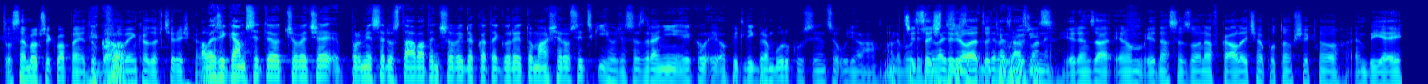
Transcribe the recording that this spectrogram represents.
To jsem byl překvapený, to byla jako, novinka ze včerejška. Ale říkám si, ty člověče, pro mě se dostává ten člověk do kategorie Tomáše Rosického, že se zraní jako i opitlík Bramburku si něco udělá. No, 34 let, to ti můžu říct. Jeden za, jenom jedna sezóna v college a potom všechno NBA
